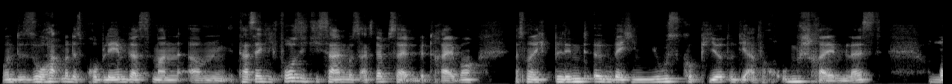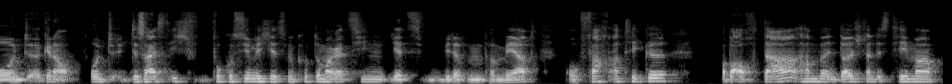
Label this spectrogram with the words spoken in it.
Und so hat man das Problem, dass man ähm, tatsächlich vorsichtig sein muss als Webseitenbetreiber, dass man nicht blind irgendwelche News kopiert und die einfach umschreiben lässt. Mhm. Und äh, genau. Und das heißt, ich fokussiere mich jetzt mit Kryptomagazin jetzt wieder vermehrt auf Fachartikel. Aber auch da haben wir in Deutschland das Thema,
